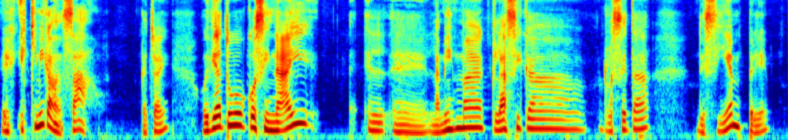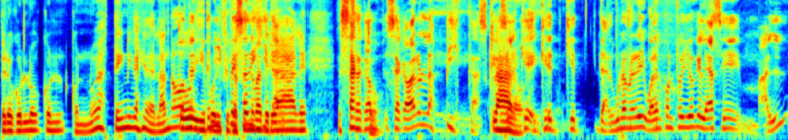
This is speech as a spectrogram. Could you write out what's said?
Es, es química avanzada. ¿Cachai? Hoy día tú cocináis el, eh, la misma clásica receta de siempre, pero con, lo- con, con nuevas técnicas y adelanto No, ten- y purificación de materiales. Se, Exacto. acab- se acabaron las pizcas. que claro. Que, que- que de alguna manera igual encuentro yo que le hace mal.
